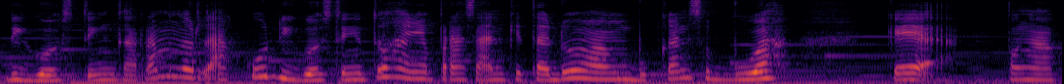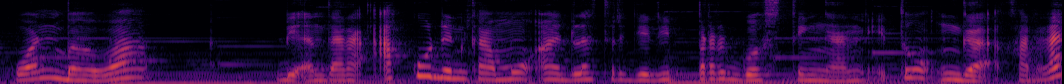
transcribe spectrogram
di ghosting karena menurut aku di ghosting itu hanya perasaan kita doang bukan sebuah kayak pengakuan bahwa di antara aku dan kamu adalah terjadi perghostingan. Itu enggak karena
